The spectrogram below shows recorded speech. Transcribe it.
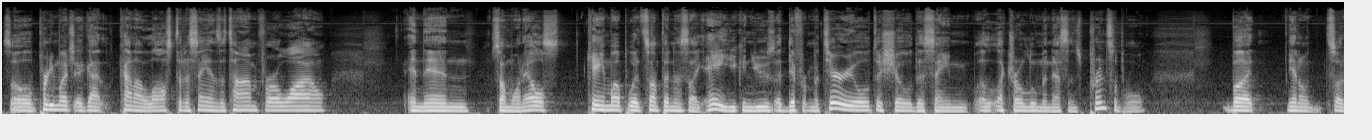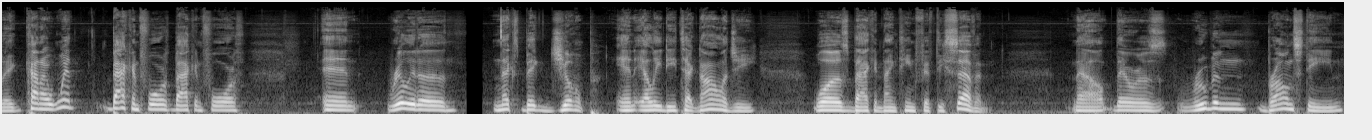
So pretty much it got kind of lost to the sands of time for a while. And then someone else came up with something that's like, hey, you can use a different material to show the same electroluminescence principle. But, you know, so they kind of went back and forth, back and forth. And really the next big jump in LED technology was back in 1957. Now, there was Rubin Braunstein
